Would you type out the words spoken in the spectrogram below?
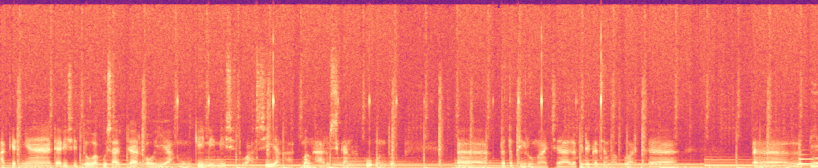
akhirnya dari situ aku sadar oh iya mungkin ini situasi yang mengharuskan aku untuk uh, tetap di rumah aja lebih dekat sama keluarga uh, lebih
